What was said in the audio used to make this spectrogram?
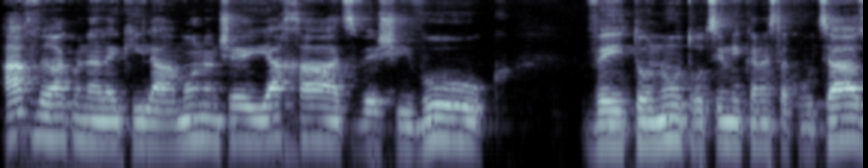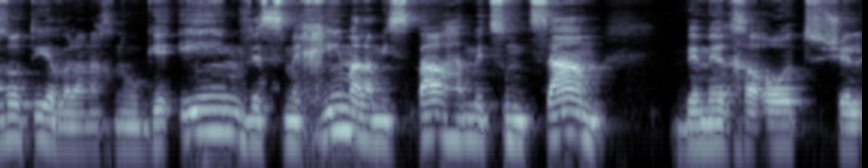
אך ורק מנהלי קהילה המון אנשי יח"צ ושיווק ועיתונות רוצים להיכנס לקבוצה הזאת, אבל אנחנו גאים ושמחים על המספר המצומצם במרכאות של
